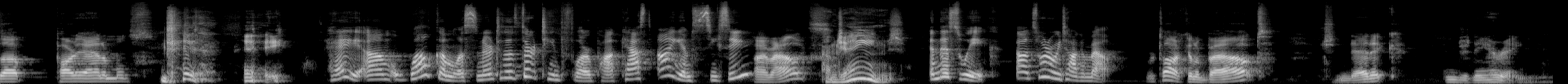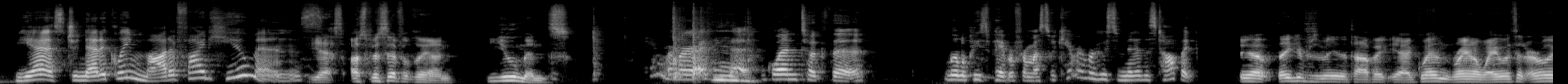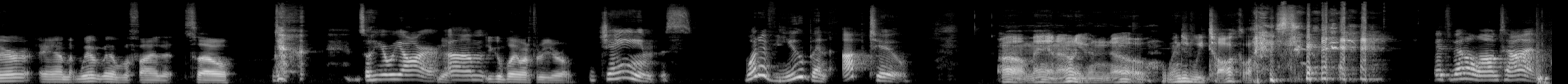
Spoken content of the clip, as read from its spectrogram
up. What's up, party animals? hey. Hey, um, welcome, listener, to the 13th Floor podcast. I am Cece, I'm Alex. I'm James. and this week, Alex, what are we talking about? We're talking about genetic engineering. Yes, genetically modified humans. Yes, uh, specifically on humans. I can't remember. I think that Gwen took the little piece of paper from us, so I can't remember who submitted this topic. Yeah, thank you for submitting the topic. Yeah, Gwen ran away with it earlier, and we haven't been able to find it. So So here we are. Yeah. Um, you can blame our three-year-old. James, what have you been up to? Oh man, I don't even know. When did we talk last? It's been a long time.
